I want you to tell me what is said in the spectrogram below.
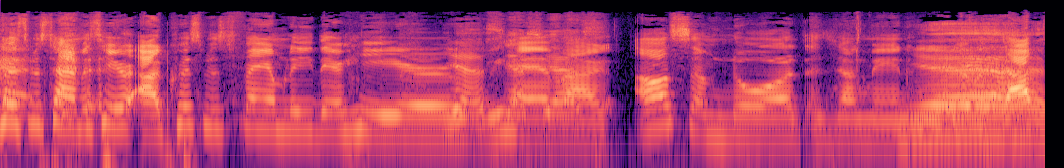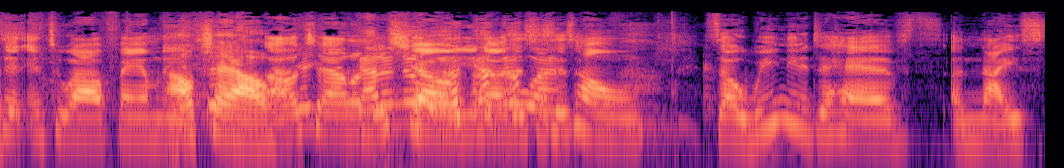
Christmas time is here, our Christmas family, they're here. Yes, we yes, have yes. our awesome North, a young man who we have adopted into our family. Our child. Our Yeah, child on this show. one, You know, this one. is his home. So we needed to have a nice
